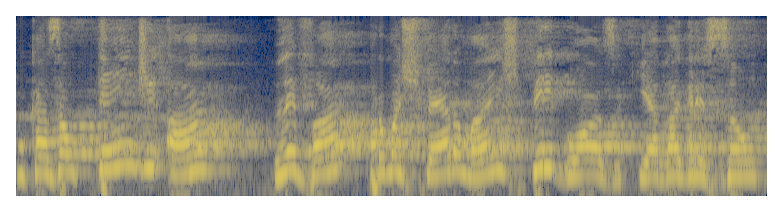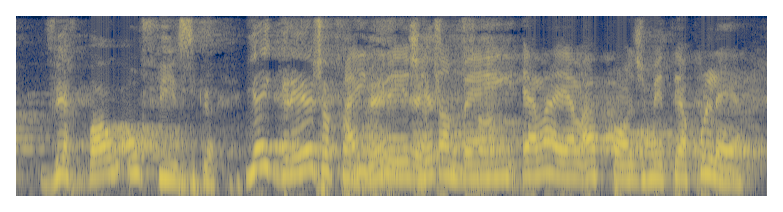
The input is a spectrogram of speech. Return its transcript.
o casal tende a levar para uma esfera mais perigosa, que é a da agressão verbal ou física. E a igreja também. A igreja é também, ela, ela pode meter a colher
